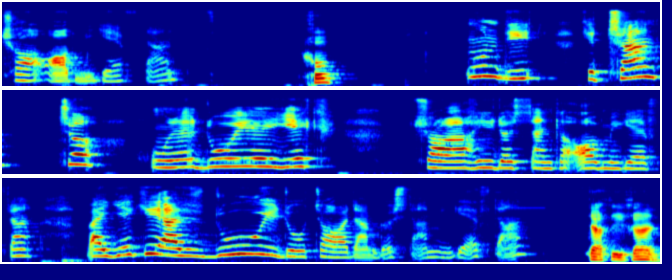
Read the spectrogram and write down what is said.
چاه آب می‌گرفتن. خب. اون دید که چند تا خونه دوی یک چاهی داشتن که آب می‌گرفتن و یکی از دوی دو تا آدم داشتن می‌گرفتن. دقیقا.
